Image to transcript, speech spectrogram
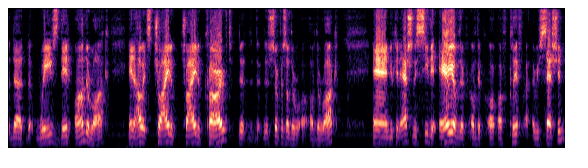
the, the waves did on the rock and how it's tried to try to carve the, the, the, surface of the of the rock, and you can actually see the area of the of the of cliff uh, recession,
